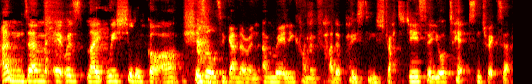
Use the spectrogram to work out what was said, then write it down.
and um, it was like we should have got our shizzle together and, and really kind of had a posting strategy. So your tips and tricks are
